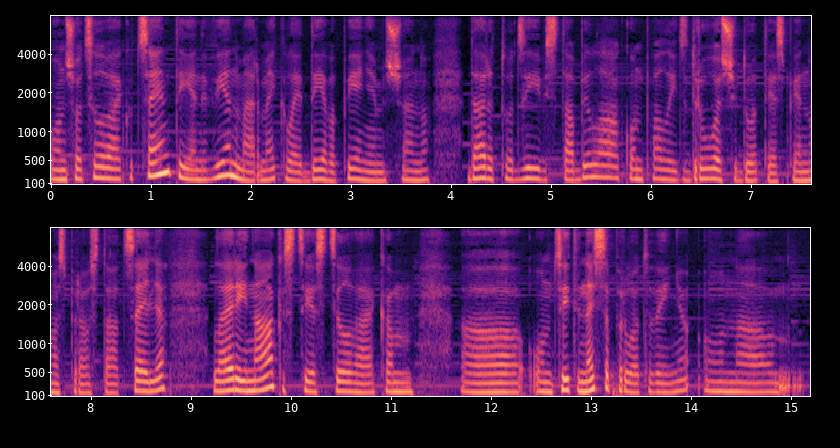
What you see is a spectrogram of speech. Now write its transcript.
Un šo cilvēku centieni vienmēr meklēt Dieva pieņemšanu, dara to dzīvi stabilāku un palīdz droši doties pie nospraustā ceļa, lai arī nākas ciest cilvēkam, uh, un citi nesaprot viņu. Un, uh,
